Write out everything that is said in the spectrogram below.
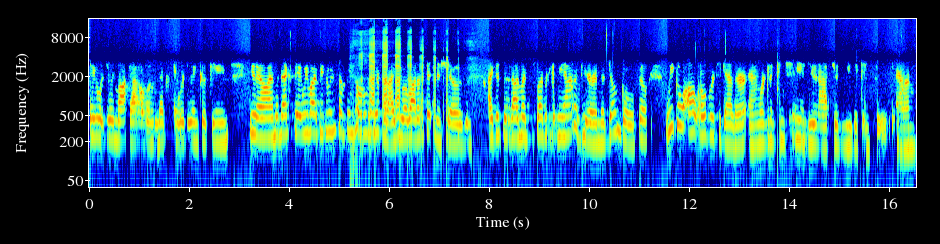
day we're doing rock albums, the next day we're doing cooking, you know, and the next day we might be doing something totally different. I do a lot of fitness shows and I just said, I'm a celebrity, get me out of here in the jungle. So we go all over together, and we're going to continue to do that through music and food. And I'm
